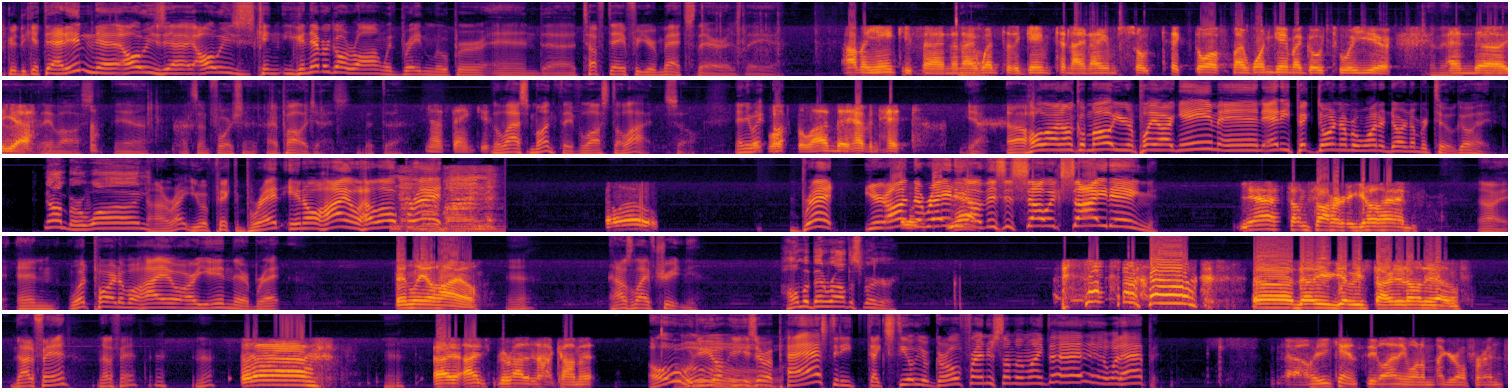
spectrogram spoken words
good to get that in. Uh, always, uh, always can you can never go wrong with Braden Looper, and uh, tough day for your Mets there as they. I'm a Yankee fan, and I Oh. went to the game tonight. I am so ticked off. My one game I go to a year, and, and, they, uh, yeah, they lost. Yeah, that's unfortunate. I apologize, but uh, no, thank you. the last month they've lost a lot. So anyway, They've lost a lot. They haven't hit. Yeah. Uh, hold on, Uncle Mo. You're going to play our game. And Eddie, pick door number one or door number two. Go ahead. Number one. All right. You have picked Brett in Ohio. Hello, Brett. Hello. Brett, you're on the radio. Yeah. This is so exciting. Yes, I'm sorry. Go ahead. All right. And what part of Ohio are you in there, Brett? Findlay, Ohio. Yeah. How's life treating you? Home of Ben Roethlisberger. oh, don't even get me started on him. Not a fan? Not a fan? Eh, no. Uh, I, I'd rather not comment. Oh, do you have, is there a past? Did he like steal your girlfriend or something like that? Uh, What happened? No, he can't steal any one of my girlfriends.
